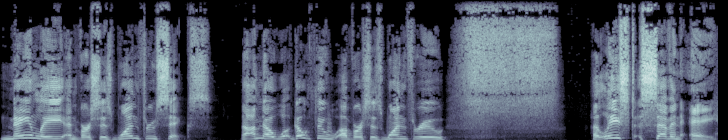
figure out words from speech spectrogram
mainly in verses one through six. Now, I'm no, go through uh, verses one through at least 7a.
